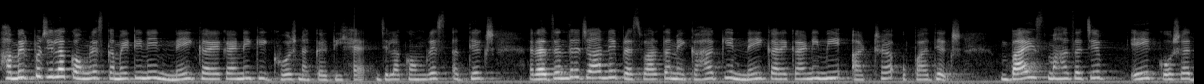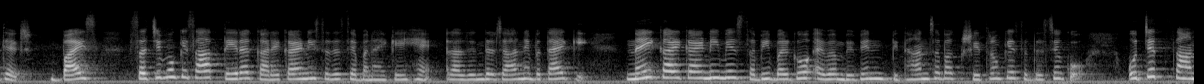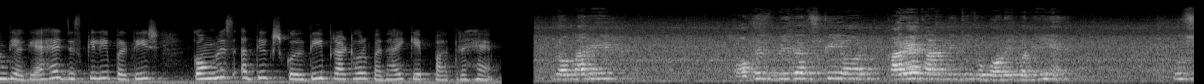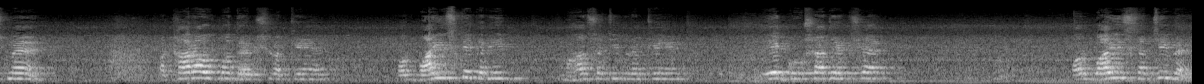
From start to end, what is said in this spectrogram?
हमीरपुर जिला कांग्रेस कमेटी ने नई कार्यकारिणी की घोषणा कर दी है। जिला कांग्रेस अध्यक्ष राजेंद्र जार ने प्रेस वार्ता में कहा कि नई कार्यकारिणी में 18 उपाध्यक्ष 22 महासचिव, एक कोषाध्यक्ष 22 सचिवों के साथ 13 कार्यकारिणी सदस्य बनाए गए हैं। राजेंद्र जार ने बताया कि नई कार्यकारिणी में सभी वर्गों एवं विभिन्न विधानसभा क्षेत्रों के सदस्यों को उचित स्थान दिया गया है, जिसके लिए प्रदेश कांग्रेस अध्यक्ष कुलदीप राठौर बधाई के पात्र हैं। जो हमारी ऑफ़िस बिज़नेस की और कार्यकारिणी की जो बॉडी बनी है, उसमें 18 उपाध्यक्ष रखे हैं और 22 के करीब महासचिव रखे हैं, एक कोषाध्यक्ष है और 22 सचिव है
